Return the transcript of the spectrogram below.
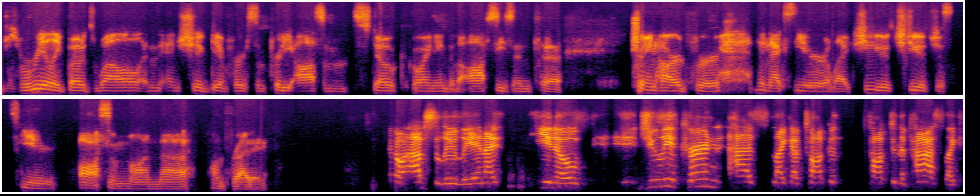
just really bodes well and and should give her some pretty awesome stoke going into the off season to train hard for the next year. Like she was she was just skiing awesome on uh on friday. No absolutely. And i you know julia kern has like i've talked talked in the past like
